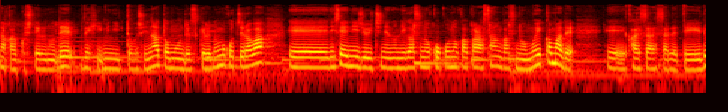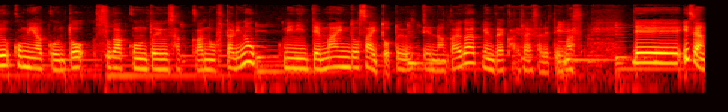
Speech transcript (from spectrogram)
仲良くしているのでぜひ見に行ってほしいなと思うんですけれどもこちらは、えー、2021年の2月の9日から3月の6日までえー、開催されている小宮君と菅君という作家の2人の二人展マインドサイトという展覧会が現在開催されています。で以前、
